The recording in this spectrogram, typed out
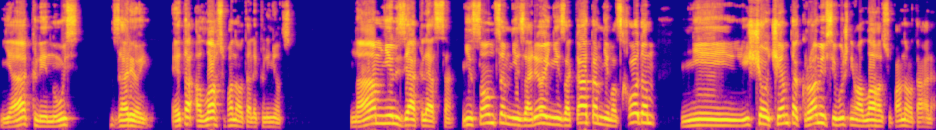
Я клянусь зарею. Это Аллах Субхану Ва Та'аля клянется. Нам нельзя клясться ни солнцем, ни зарей, ни закатом, ни восходом, ни еще чем-то, кроме Всевышнего Аллаха Субхану Та'аля.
